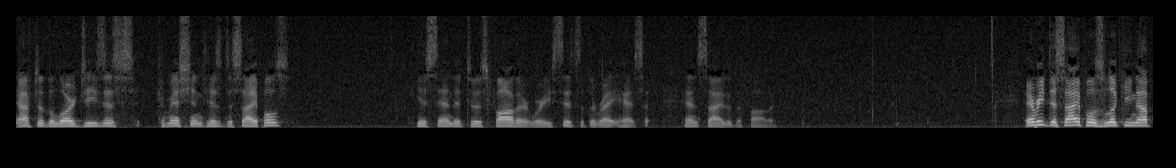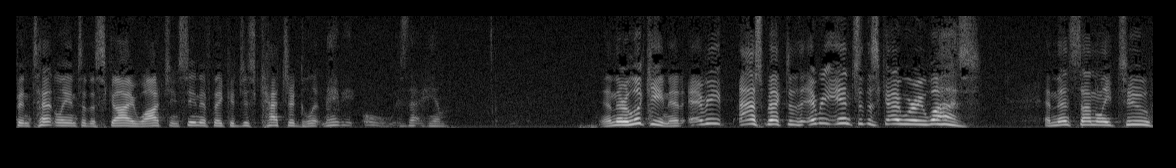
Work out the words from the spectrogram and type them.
After the Lord Jesus commissioned his disciples, he ascended to his Father, where he sits at the right hand side of the Father. Every disciple is looking up intently into the sky, watching, seeing if they could just catch a glimpse. Maybe, oh, is that him? And they're looking at every aspect of the, every inch of the sky where he was. And then suddenly, two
